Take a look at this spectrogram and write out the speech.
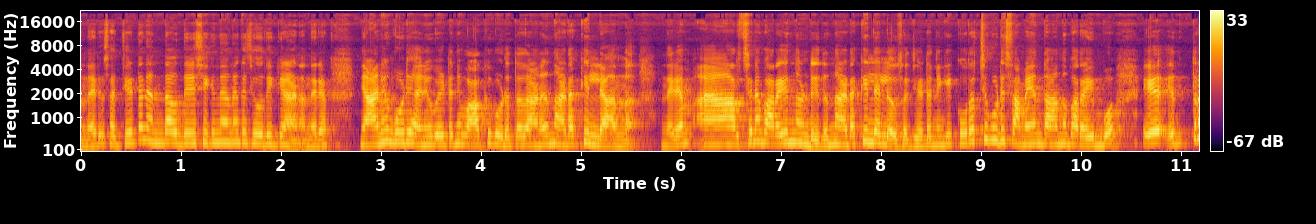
അന്നേരം സച്ചിയേട്ടൻ എന്താ ഉദ്ദേശിക്കുന്നതെന്നൊക്കെ ചോദിക്കുകയാണ്. അന്നേരം ഞാനും കൂടി അനുപേട്ടന് വാക്ക് കൊടുത്തതാണ് നടക്കില്ല എന്ന് അന്നേരം അർച്ചന പറയുന്നുണ്ട് ഇത് നടക്കില്ലല്ലോ. സച്ചിയേട്ടൻ എനിക്ക് കുറച്ചുകൂടി സമയം താന്ന് പറയുമ്പോൾ എത്ര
